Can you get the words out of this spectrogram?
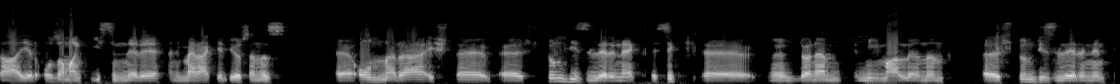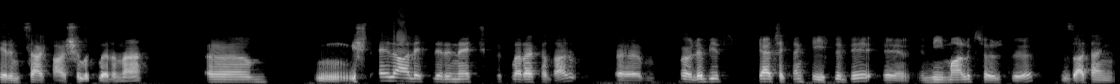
dair o zamanki isimleri hani merak ediyorsanız e, onlara işte e, sütun dizilerine, klasik e, dönem mimarlığının e, sütun dizilerinin terimsel karşılıklarına, e, işte el aletlerine, çıktıklara kadar e, böyle bir gerçekten keyifli bir e, mimarlık sözlüğü. Zaten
